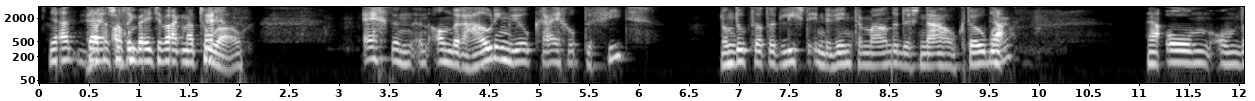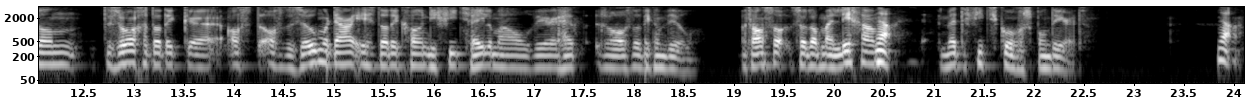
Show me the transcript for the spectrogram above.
Ja, dat is ook een beetje waar ik naartoe echt- wou. Echt een, een andere houding wil krijgen op de fiets. Dan doe ik dat het liefst in de wintermaanden, dus na oktober. Ja. Ja. Om, om dan te zorgen dat ik, eh, als, de- als de zomer daar is, dat ik gewoon die fiets helemaal weer heb zoals dat ik hem wil. Althans, zo- zodat mijn lichaam Ja. met de fiets correspondeert. Ja.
